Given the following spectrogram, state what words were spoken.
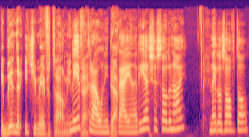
ik begin er ietsje meer vertrouwen in te Meer krijgen. vertrouwen in te Ja. krijgen. Ria, is je zo ernaar? Nederlands elftal?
